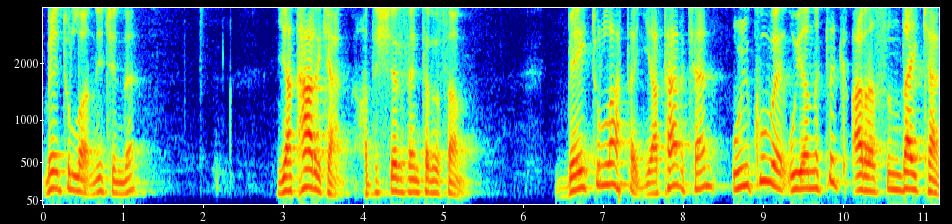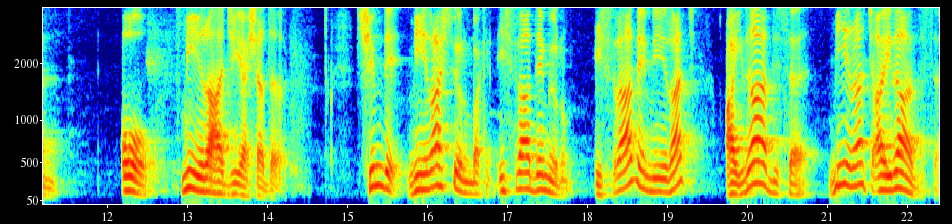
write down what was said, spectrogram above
Beytullah'ın içinde yatarken hadis-i şerif enteresan Beytullah'ta yatarken uyku ve uyanıklık arasındayken o miracı yaşadı. Şimdi Miraç diyorum bakın, İsra demiyorum. İsra ve Miraç ayrı hadise, Miraç ayrı hadise.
